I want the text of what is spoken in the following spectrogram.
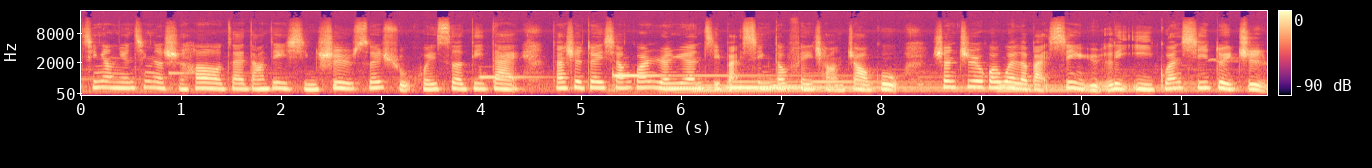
青阳年轻的时候在当地行事虽属灰色地带，但是对相关人员及百姓都非常照顾，甚至会为了百姓与利益关系对峙。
